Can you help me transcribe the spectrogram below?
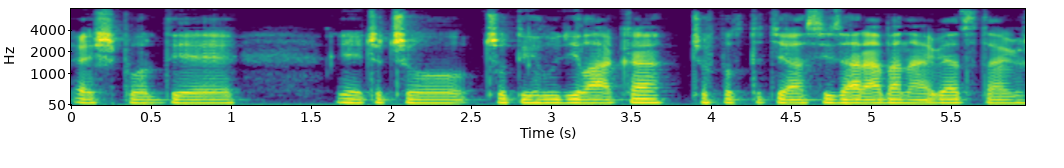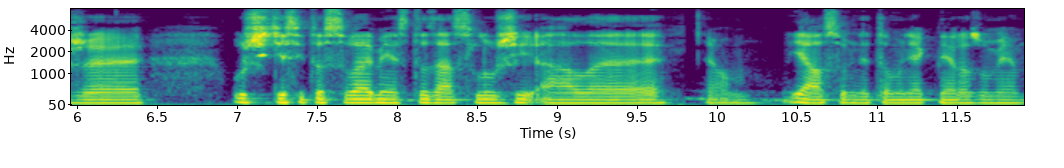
e-šport je niečo, čo, čo tých ľudí láka, čo v podstate asi zarába najviac, takže určite si to svoje miesto zaslúži, ale neviem, ja osobne tomu nejak nerozumiem.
